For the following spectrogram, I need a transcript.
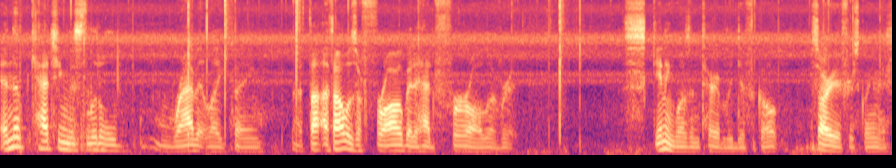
End up catching this little rabbit-like thing. I thought I thought it was a frog, but it had fur all over it. Skinning wasn't terribly difficult. Sorry if you're squeamish.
